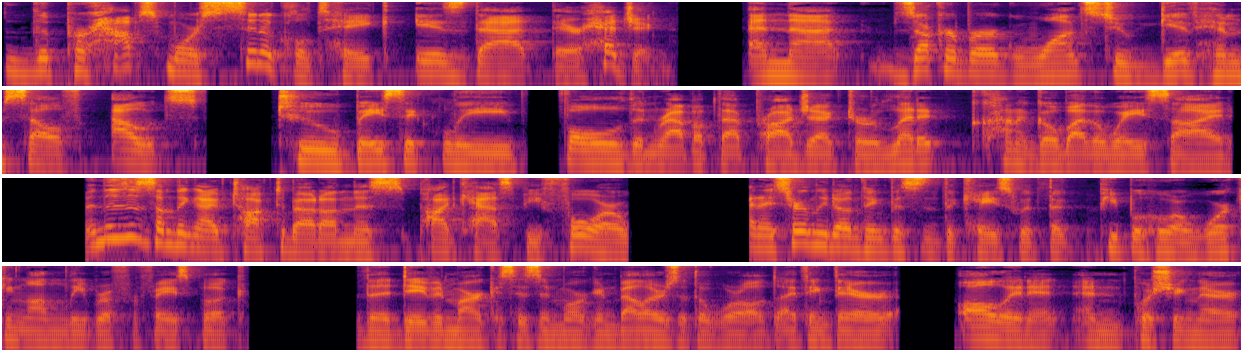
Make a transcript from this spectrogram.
The perhaps more cynical take is that they're hedging and that Zuckerberg wants to give himself outs to basically fold and wrap up that project or let it kind of go by the wayside. And this is something I've talked about on this podcast before. And I certainly don't think this is the case with the people who are working on Libra for Facebook, the David Marcuses and Morgan Bellers of the world. I think they're all in it and pushing their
